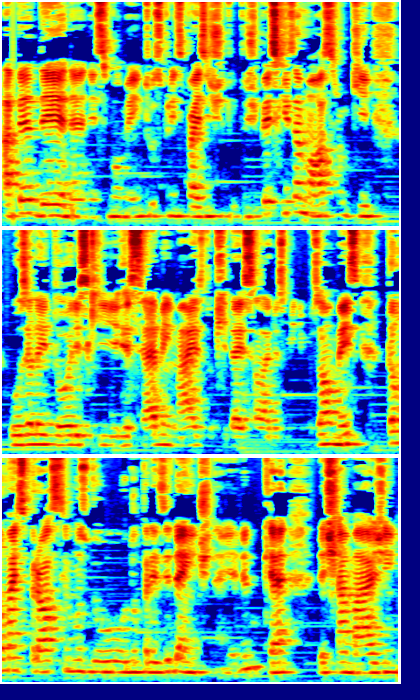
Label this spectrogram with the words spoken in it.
a perder, né? Nesse momento, os principais institutos de pesquisa mostram que os eleitores que recebem mais do que 10 salários mínimos ao mês estão mais próximos do, do presidente. Né? Ele não quer deixar margem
